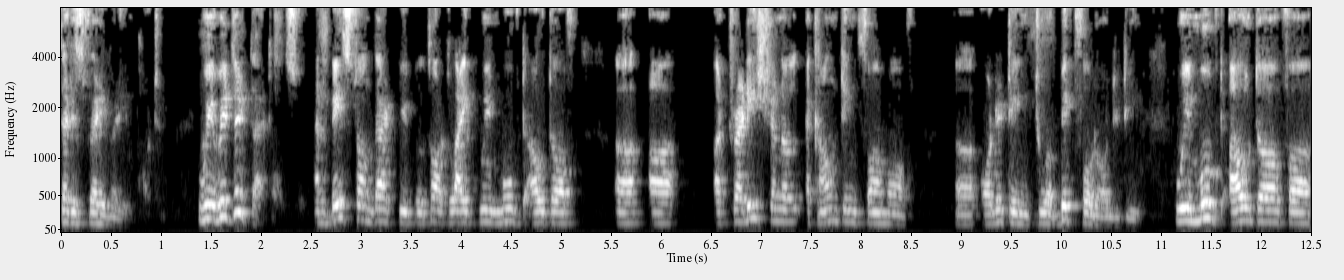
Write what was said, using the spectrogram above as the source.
That is very, very important. We, we did that also. And based on that, people thought like we moved out of uh, a, traditional accounting firm of Uh, auditing to a big four auditing. We moved out of a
